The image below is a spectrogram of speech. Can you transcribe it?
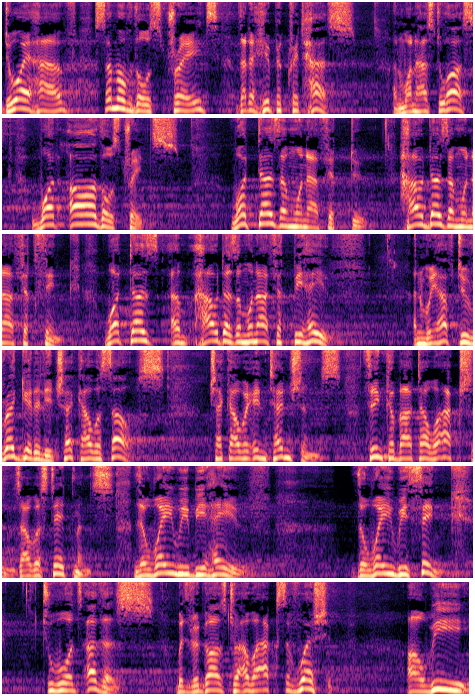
Do I have some of those traits that a hypocrite has? And one has to ask, what are those traits? What does a munafiq do? How does a munafiq think? What does, um, how does a munafiq behave? And we have to regularly check ourselves, check our intentions, think about our actions, our statements, the way we behave, the way we think towards others with regards to our acts of worship. Are we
